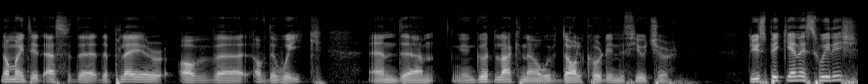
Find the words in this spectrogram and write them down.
nominated as the the player of uh, of the week, and um, good luck now with Dalkurd in the future. Do you speak any Swedish?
